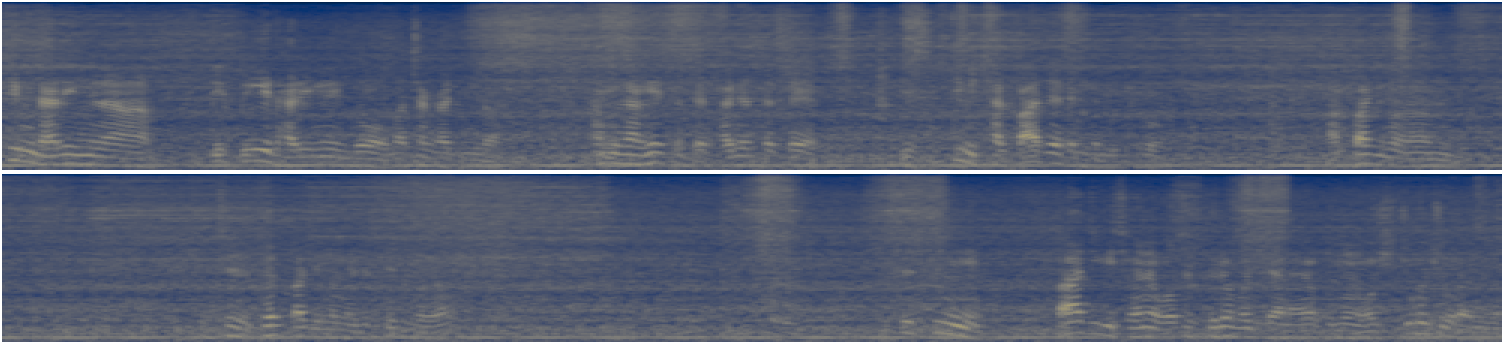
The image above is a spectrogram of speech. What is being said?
스팀 다림이나 삑삑이 다림도 마찬가지입니다. 항상 했을 때, 다녔을 때, 이 스팀이 잘 빠져야 됩니다, 밑으로. 안 빠지면, 밑에 덜 빠지면 이렇게 해주고요. 스팀이 빠지기 전에 옷을 들여버리잖아요. 그러면 옷이 쭈글쭈글합니다.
